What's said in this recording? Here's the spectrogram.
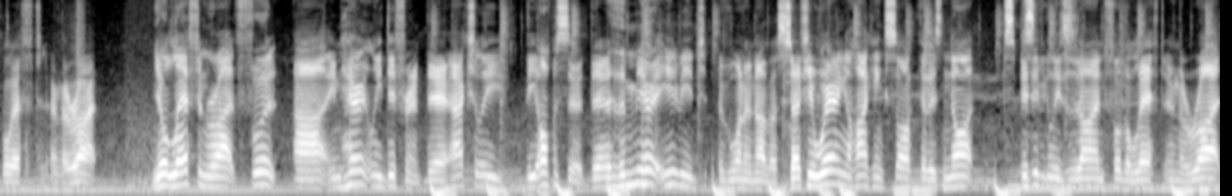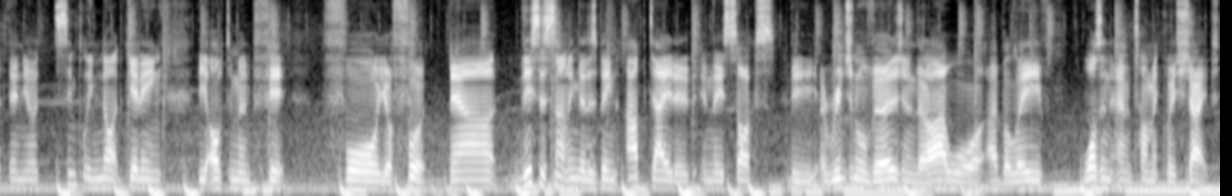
the left and the right. Your left and right foot are inherently different. They're actually the opposite. They're the mirror image of one another. So if you're wearing a hiking sock that is not specifically designed for the left and the right, then you're simply not getting the optimum fit for your foot. Now, this is something that has been updated in these socks. The original version that I wore, I believe, wasn't anatomically shaped.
